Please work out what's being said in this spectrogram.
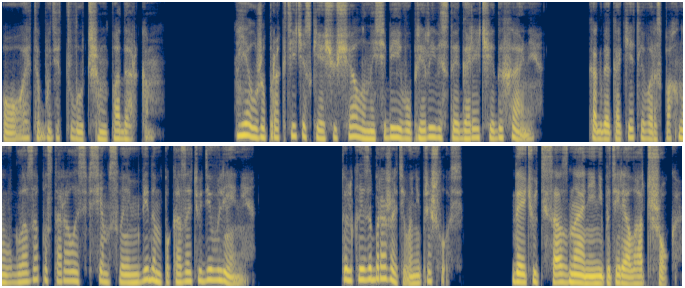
О, это будет лучшим подарком. Я уже практически ощущала на себе его прерывистое горячее дыхание, когда, кокетливо распахнув глаза, постаралась всем своим видом показать удивление. Только изображать его не пришлось. Да я чуть сознание не потеряла от шока.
